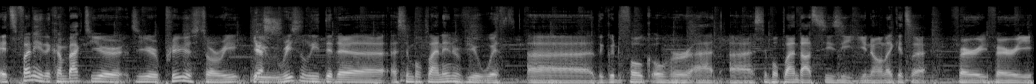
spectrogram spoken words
It's funny to come back to your to your previous story. Yes. You recently did a, a Simple Plan interview with uh, the good folk over at uh, simpleplan.cz. You know, like it's a very very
